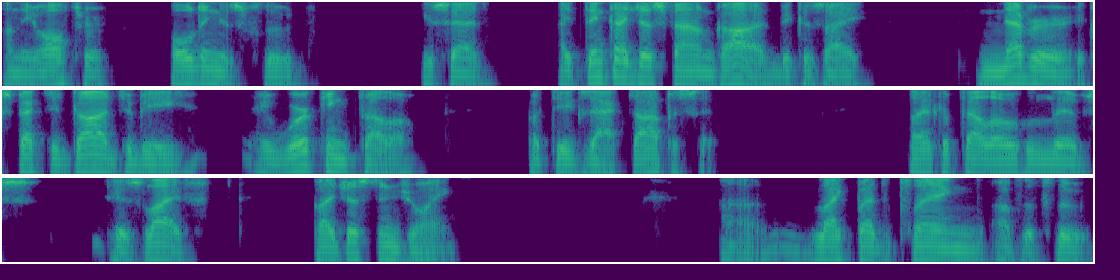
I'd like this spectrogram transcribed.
on the altar holding his flute, he said, I think I just found God because I never expected God to be a working fellow, but the exact opposite, like a fellow who lives his life by just enjoying, uh, like by the playing of the flute.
